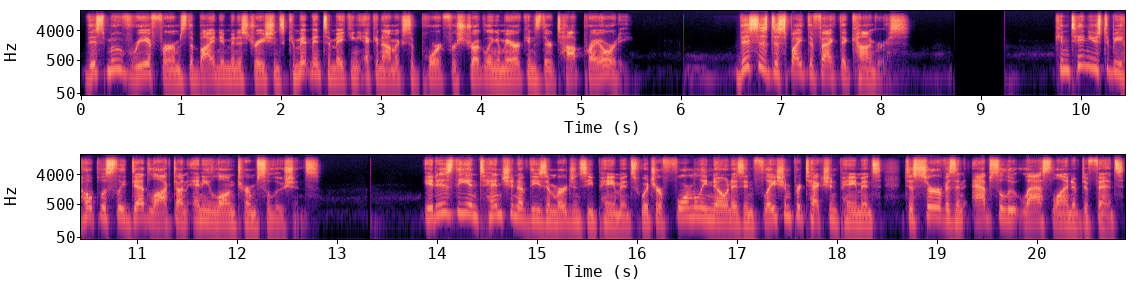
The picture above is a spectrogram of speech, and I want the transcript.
this move reaffirms the Biden administration's commitment to making economic support for struggling Americans their top priority. This is despite the fact that Congress, continues to be hopelessly deadlocked on any long-term solutions. It is the intention of these emergency payments, which are formally known as inflation protection payments, to serve as an absolute last line of defense,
